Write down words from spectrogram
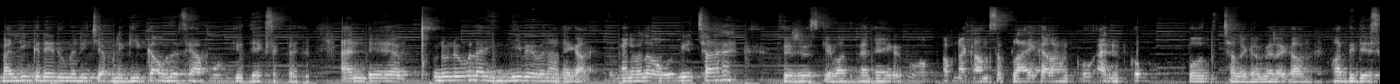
मैं लिंक दे दूँगा नीचे अपने गीक का उधर से आप वो वीडियो देख सकते हैं। एंड uh, उन्होंने बोला हिंदी में बनाने का। तो मैंने बोला वो भी अच्छा है। फिर उसके बाद मैंने अपना काम सप्लाई करा उनको एंड उनको बहुत अच्छा लगा मेरा काम। आप भी देख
